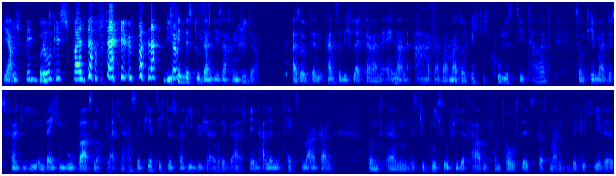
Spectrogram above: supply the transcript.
Ja. Ich bin so gespannt auf deine Überleitung. Wie findest du dann die Sachen wieder? Also dann kannst du dich vielleicht daran erinnern, ah, da war mal so ein richtig cooles Zitat zum Thema Dysphagie. In welchem Buch war es noch gleich? Da hast du 40 Dysphagie-Bücher im Regal, stehen alle mit Textmarkern und ähm, es gibt nicht so viele Farben von Post-its, dass man wirklich jede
